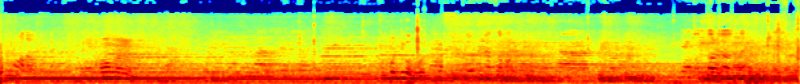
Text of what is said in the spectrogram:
초코가 나오는데. 처음을 초코 찍어 먹었지 뚝 떨어졌는데?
